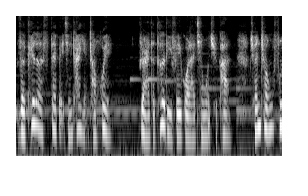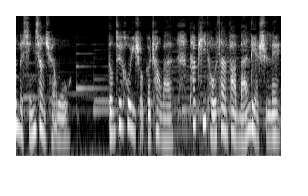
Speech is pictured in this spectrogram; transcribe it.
The Killers 在北京开演唱会，Red 特地飞过来请我去看，全程疯得形象全无。等最后一首歌唱完，他披头散发，满脸是泪，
